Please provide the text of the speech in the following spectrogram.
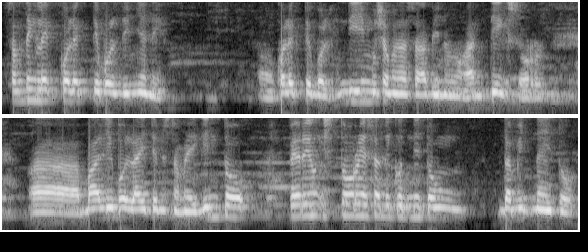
something like collectible din yan eh. Oh, collectible. Hindi mo siya masasabi ng mga antiques or ah, valuable items na may ginto. Pero yung istorya sa likod nitong damit na ito,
